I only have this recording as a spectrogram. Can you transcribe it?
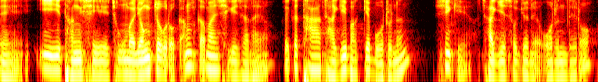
예, 이 당시 정말 영적으로 깜깜한 시기잖아요. 그러니까 다 자기밖에 모르는 시기예요. 자기 소견에 옳은 대로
